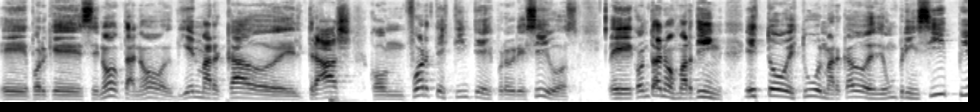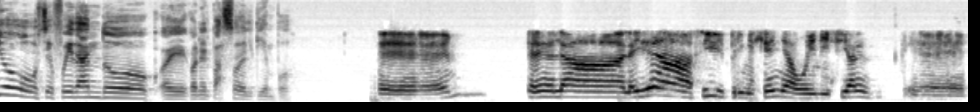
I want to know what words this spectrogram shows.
Eh, porque se nota, ¿no? Bien marcado el trash con fuertes tintes progresivos. Eh, contanos, Martín, ¿esto estuvo enmarcado desde un principio o se fue dando con el paso del tiempo? Eh eh, la, la idea así primigenia o inicial eh,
